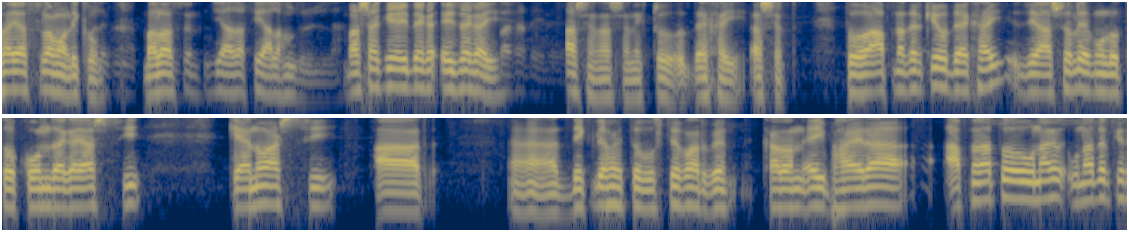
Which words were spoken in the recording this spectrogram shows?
ভাই আসসালামু আলাইকুম। ভালো আছেন? জি আছি আলহামদুলিল্লাহ। বাসা কি এই এই জায়গায়? আসেন আসেন একটু দেখাই আসেন। তো আপনাদেরকেও দেখাই যে আসলে মূলত কোন জায়গায় আসছি কেন আসছি আর দেখলে হয়তো বুঝতে পারবেন। কারণ এই ভাইরা আপনারা তো ওনা- ওনাদেরকে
